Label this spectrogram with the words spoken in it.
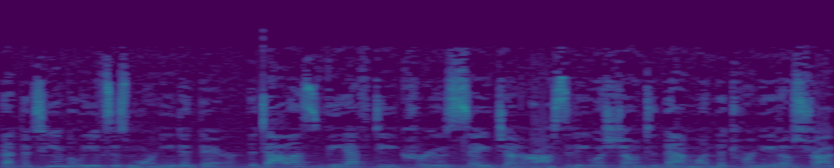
that the team believes is more needed there. The Dallas VFD crews say generosity was shown to them when the tornado struck,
